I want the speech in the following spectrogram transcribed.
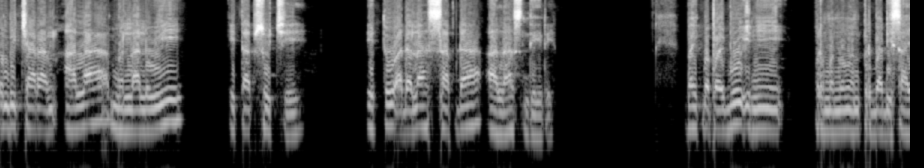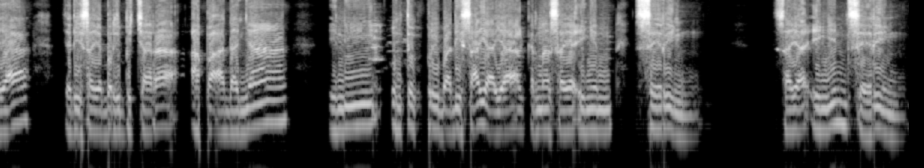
pembicaraan Allah melalui kitab suci. Itu adalah sabda Allah sendiri. Baik Bapak Ibu, ini permenungan pribadi saya. Jadi saya berbicara apa adanya. Ini untuk pribadi saya ya, karena saya ingin sharing. Saya ingin sharing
